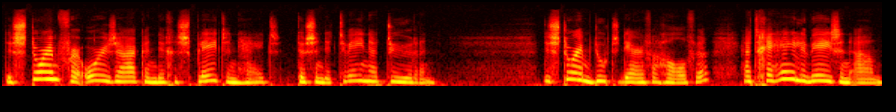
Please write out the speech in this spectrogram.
de storm veroorzakende gespletenheid tussen de twee naturen. De storm doet derhalve het gehele wezen aan,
